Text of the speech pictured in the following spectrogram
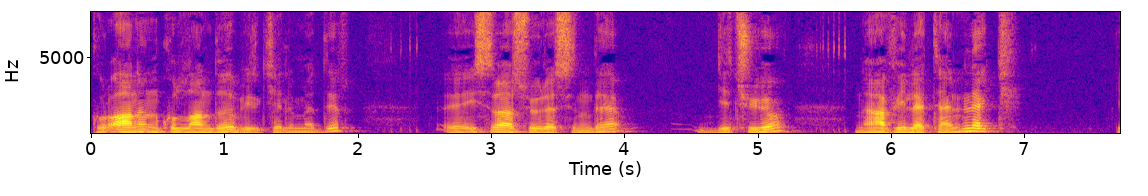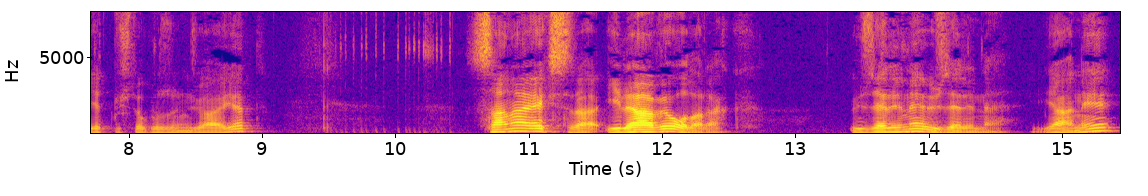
Kur'an'ın kullandığı bir kelimedir. Ee, İsra suresinde geçiyor. Nafileten lek 79. ayet. Sana ekstra ilave olarak üzerine üzerine yani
